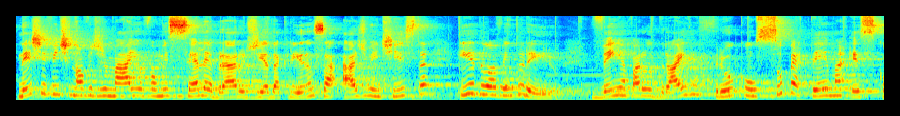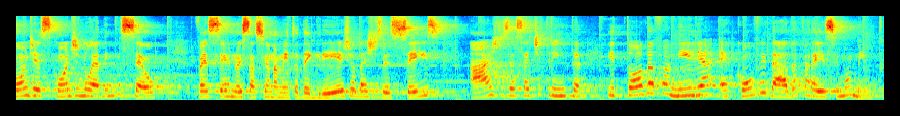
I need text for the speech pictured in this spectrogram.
Neste 29 de maio, vamos celebrar o Dia da Criança Adventista e do Aventureiro. Venha para o drive-thru com o super tema Esconde, Esconde no Éden do Céu. Vai ser no estacionamento da igreja das 16 às 17h30 e toda a família é convidada para esse momento.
